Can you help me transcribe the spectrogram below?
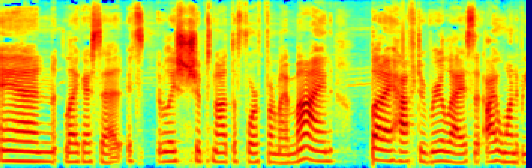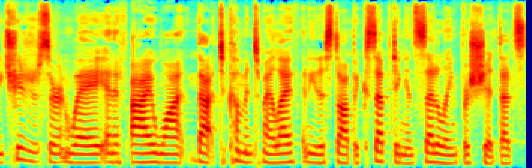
And like I said, it's relationship's not at the forefront of my mind, but I have to realize that I want to be treated a certain way. And if I want that to come into my life, I need to stop accepting and settling for shit that's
